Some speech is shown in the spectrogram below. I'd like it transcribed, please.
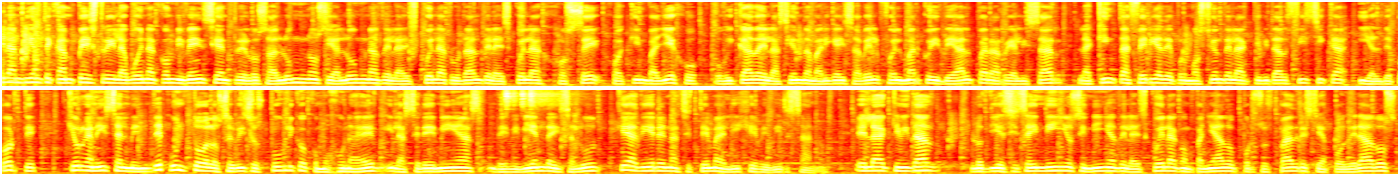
El ambiente campestre y la buena convivencia entre los alumnos y alumnas de la Escuela Rural de la Escuela José Joaquín Vallejo, ubicada en la Hacienda María Isabel, fue el marco ideal para realizar la quinta feria de promoción de la actividad física y el deporte que organiza el MENDE junto a los servicios públicos como JUNAEV y las Seremías de Vivienda y Salud que adhieren al sistema Elige Vivir Sano. En la actividad, los 16 niños y niñas de la escuela, acompañados por sus padres y apoderados,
